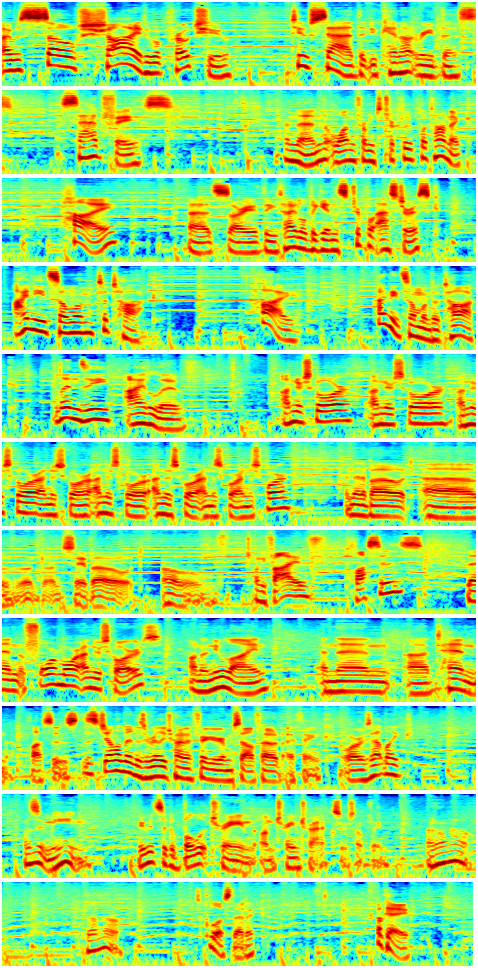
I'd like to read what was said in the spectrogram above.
I was so shy to approach you. Too sad that you cannot read this. Sad face. And then one from Strictly Platonic. Hi, uh, sorry, the title begins triple asterisk. I need someone to talk. Hi, I need someone to talk. Lindsay, I live. Underscore, underscore, underscore, underscore, underscore, underscore, underscore, underscore. And then about, uh, I'd say about, oh, 25 pluses. Then four more underscores on a new line and then uh, 10 pluses. This gentleman is really trying to figure himself out, I think. Or is that like, what does it mean? Maybe it's like a bullet train on train tracks or something. I don't know. I don't know. It's a cool aesthetic. Okay,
